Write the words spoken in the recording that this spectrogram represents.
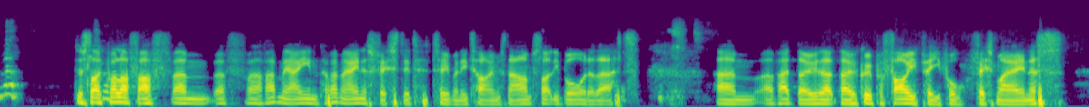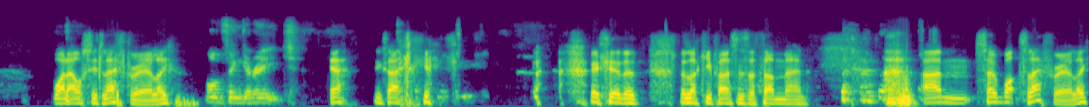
Yeah. Just like, well, I've I've um I've, I've had my I've had my anus fisted too many times now. I'm slightly bored of that. Um, I've had those that those group of five people fist my anus. What else is left, really? One finger each. Yeah, exactly. If you're the, the lucky person's the thumb man. um, so what's left really?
